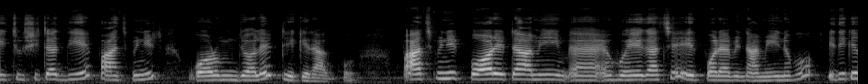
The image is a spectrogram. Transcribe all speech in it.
এই চুষিটা দিয়ে পাঁচ মিনিট গরম জলে ঢেকে রাখব। পাঁচ মিনিট পর এটা আমি হয়ে গেছে, এরপরে আমি নামিয়ে নেব। এদিকে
